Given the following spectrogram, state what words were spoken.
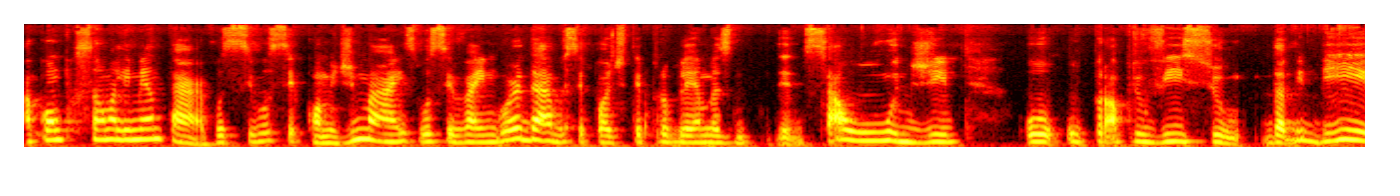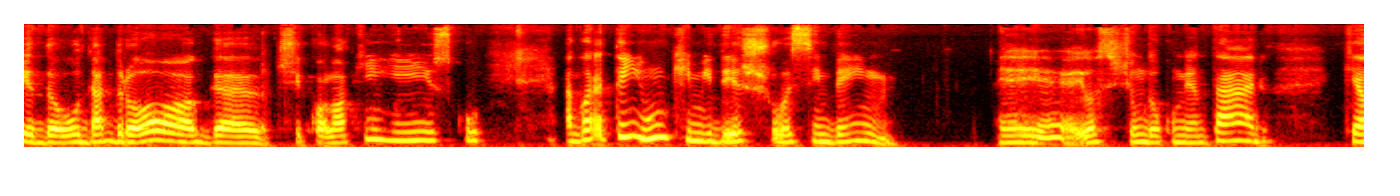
a compulsão alimentar. Você, se você come demais, você vai engordar, você pode ter problemas de saúde, o, o, próprio vício da bebida ou da droga te coloca em risco. Agora, tem um que me deixou assim bem. É, eu assisti um documentário que é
